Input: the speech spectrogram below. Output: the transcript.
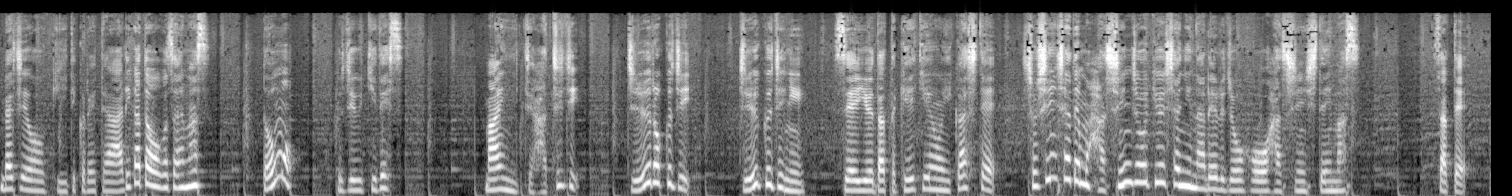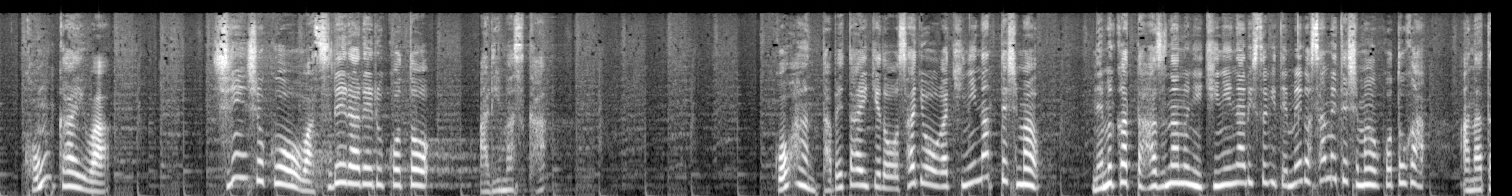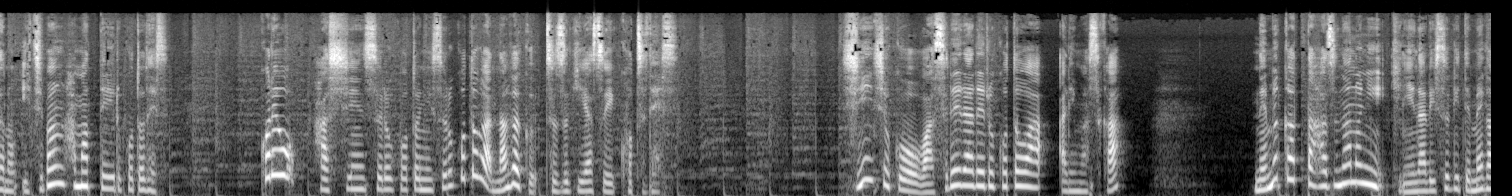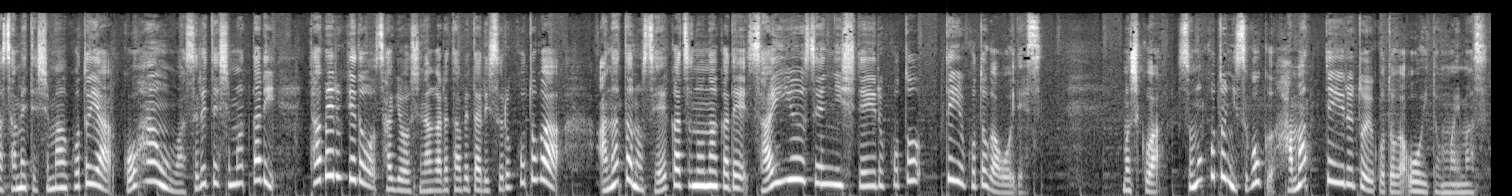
ラジオを聴いてくれてありがとうございます。どうも藤幸です。毎日8時16時19時に声優だった経験を生かして初心者でも発信上級者になれる情報を発信しています。さて今回は寝食を忘れられることありますか？ご飯食べたいけど作業が気になってしまう。眠かったはずなのに気になりすぎて目が覚めてしまうことがあなたの一番ハマっていることです。これを発信することにすることが長く続きやすいコツです。寝食を忘れられることはありますか？眠かったはずなのに気になりすぎて目が覚めてしまうことやご飯を忘れてしまったり食べるけど作業しながら食べたりすることがあなたの生活の中で最優先にしていることっていうことが多いです。もしくはそのことにすごくハマっているということが多いと思います。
